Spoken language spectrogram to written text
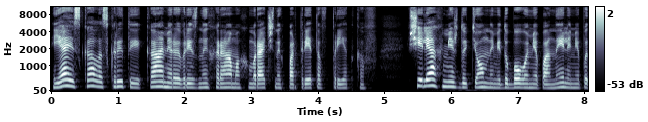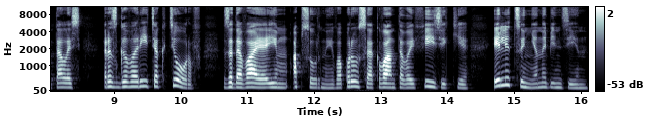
Я искала скрытые камеры в резных рамах мрачных портретов предков. В щелях между темными дубовыми панелями пыталась разговорить актеров, задавая им абсурдные вопросы о квантовой физике или цене на бензин,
